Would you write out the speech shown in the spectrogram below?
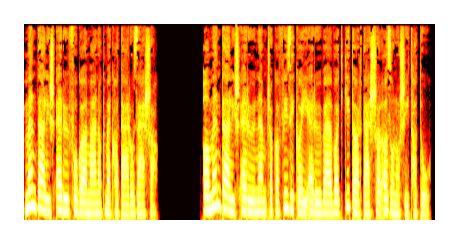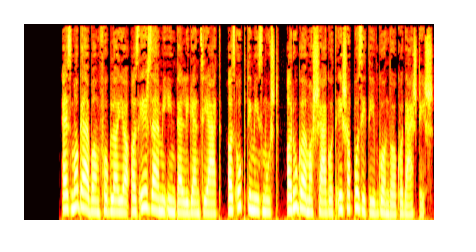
Mentális erő fogalmának meghatározása A mentális erő nem csak a fizikai erővel vagy kitartással azonosítható. Ez magában foglalja az érzelmi intelligenciát, az optimizmust, a rugalmasságot és a pozitív gondolkodást is.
